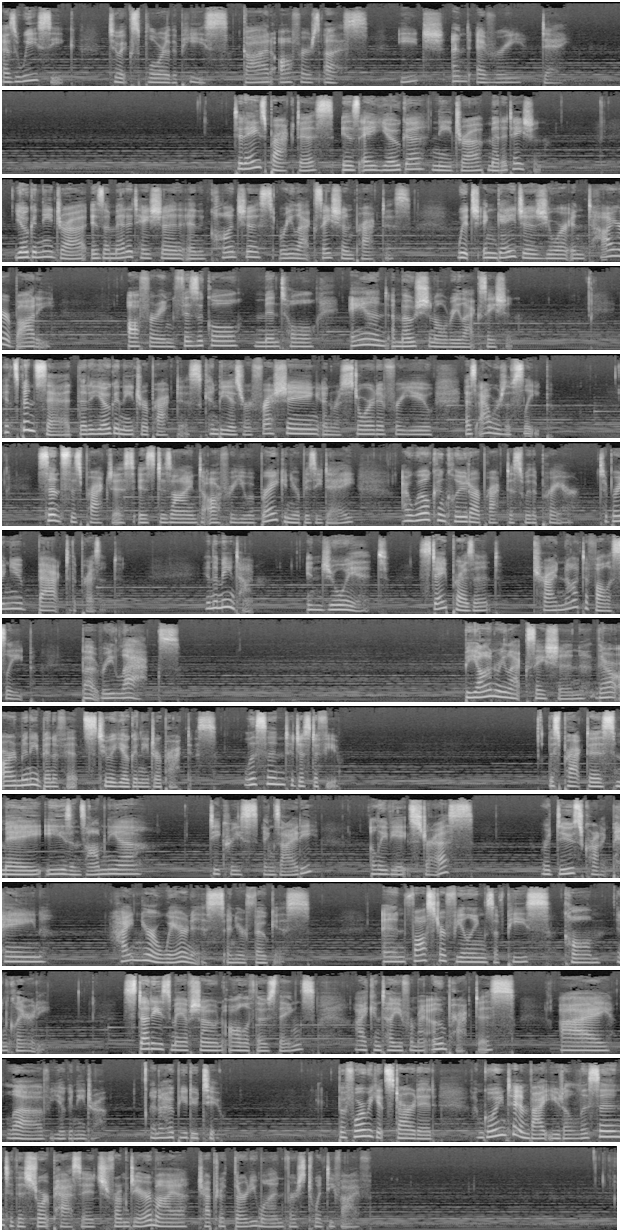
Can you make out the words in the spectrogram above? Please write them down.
as we seek to explore the peace God offers us each and every day. Today's practice is a Yoga Nidra meditation. Yoga Nidra is a meditation and conscious relaxation practice which engages your entire body, offering physical, mental, and emotional relaxation. It's been said that a Yoga Nidra practice can be as refreshing and restorative for you as hours of sleep. Since this practice is designed to offer you a break in your busy day, I will conclude our practice with a prayer to bring you back to the present. In the meantime, enjoy it, stay present, try not to fall asleep, but relax Beyond relaxation, there are many benefits to a Yoga Nidra practice. Listen to just a few. This practice may ease insomnia, decrease anxiety, alleviate stress, reduce chronic pain, heighten your awareness and your focus, and foster feelings of peace, calm, and clarity. Studies may have shown all of those things, I can tell you from my own practice, I love Yoga Nidra, and I hope you do too. Before we get started, I'm going to invite you to listen to this short passage from Jeremiah chapter 31, verse 25.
